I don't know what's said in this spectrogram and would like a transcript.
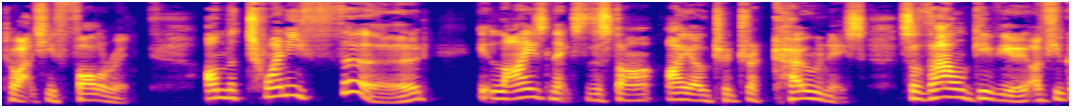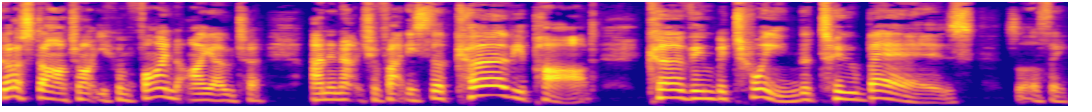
to actually follow it. On the 23rd, it lies next to the star Iota Draconis. So that'll give you, if you've got a star chart, you can find Iota. And in actual fact, it's the curvy part curving between the two bears sort of thing.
